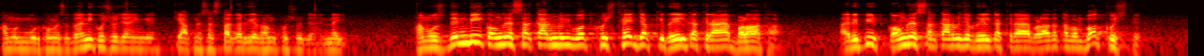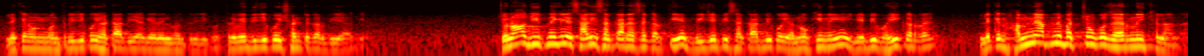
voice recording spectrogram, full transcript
हम उन मूर्खों में से तो है नहीं खुश हो जाएँगे कि आपने सस्ता कर दिया तो हम खुश हो जाएँ। नहीं। हम उस दिन भी कांग्रेस सरकार में भी बहुत खुश थे, जबकि रेल का किराया बढ़ा था। आई रिपीट कांग्रेस सरकार में जब रेल का किराया बढ़ा था, तब हम बहुत खुश थे। लेकिन उन मंत्री जी को ही हटा दिया गया, रेल मंत्री जी को। त्रिवेदी जी को ही शंट कर दिया गया। चुनाव जीतने के लिए सारी सरकार ऐसा करती है, बीजेपी सरकार भी कोई अनोखी नहीं है, ये भी वही कर रहे हैं। लेकिन हमने अपने बच्चों को जहर नहीं खिलाना है।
